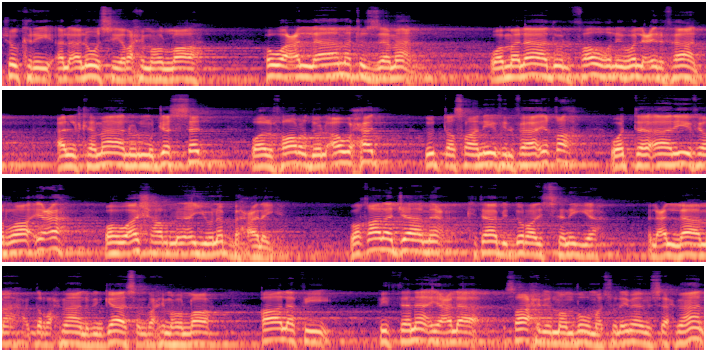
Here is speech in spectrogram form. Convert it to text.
شكري الألوسي رحمه الله هو علامة الزمان. وملاذ الفضل والعرفان الكمال المجسد والفرد الأوحد ذو التصانيف الفائقة والتآليف الرائعة وهو أشهر من أن ينبه عليه. وقال جامع كتاب الدرر السنية العلامة عبد الرحمن بن قاسم رحمه الله قال في في الثناء على صاحب المنظومة سليمان بن سحمان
